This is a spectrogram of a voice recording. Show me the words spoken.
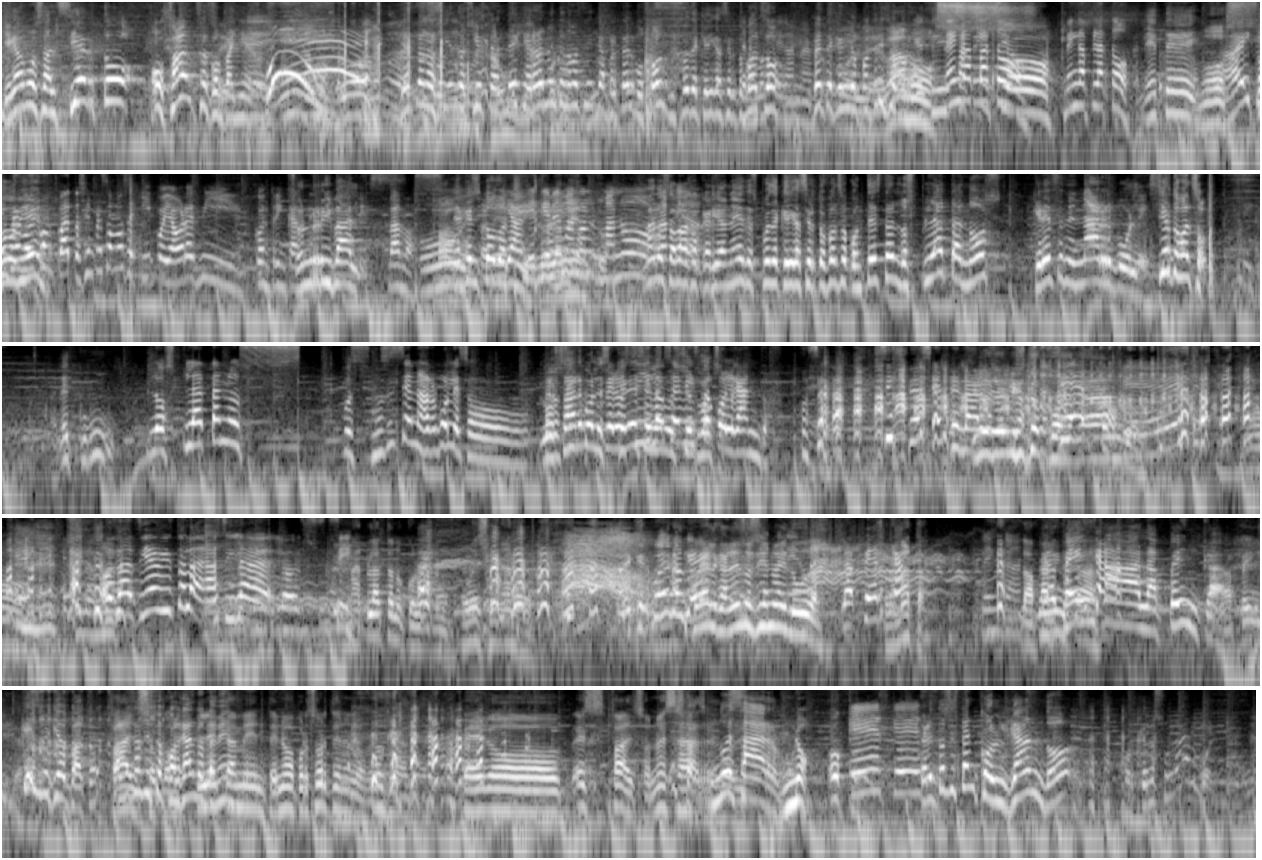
Llegamos al cierto o falso, compañeros. Ya están haciendo aquí estrategia. Realmente nada más tienen que apretar el botón después de que diga cierto o falso. que. Vete, querido Patricio, porque sí. Venga. Pato. Venga, Plato. Nete. Ay, ¿Todo siempre voy bien? con Pato, siempre somos equipo y ahora es mi contrincante. Son rivales. Vamos. Dejen todo Ya, aquí. y tiene mano, mano Manos rápida. abajo, querían, ¿eh? Después de que diga cierto o falso, contestan. Los plátanos crecen en árboles. ¿Cierto o falso? Anet Kubú. Los plátanos, pues no sé si sean árboles o... Los pero sí- árboles Pero crecen sí en los he ¿cierto o visto colgando. O sea, sí crecen en los árboles. he visto Cierto. colgando. O sea, sí he visto la- así la, los... Sí. Plátano colgando. No es un árbol. De que cuelgan, cuelgan, eso sí no hay duda. La Se perca. mata. Venga. La La penca. penca, la penca. La penca. ¿Qué es, mi querido Pato? ¿Los Falso. has visto colgando también? No, por suerte no lo veo. Pero es falso, no es, Es árbol. No es árbol. No. Ok. ¿Qué es? ¿Qué es? Pero entonces están colgando porque no es un árbol.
